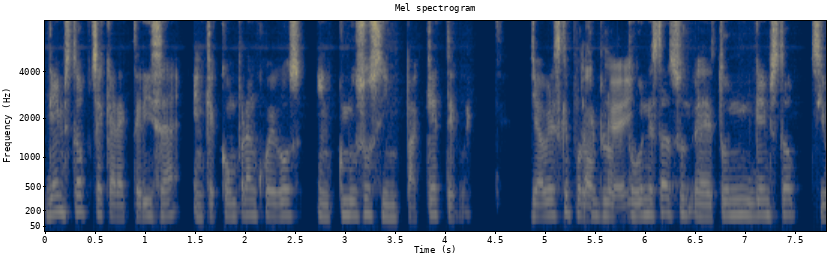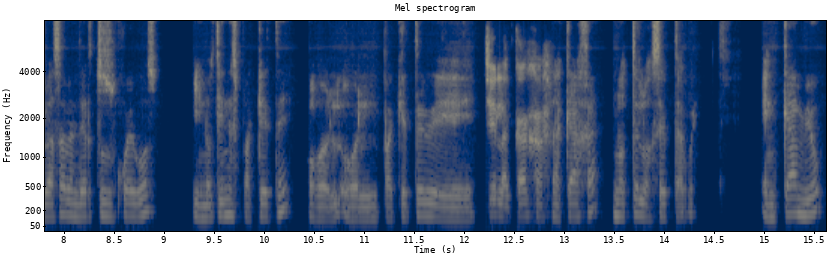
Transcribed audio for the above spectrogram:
GameStop se caracteriza en que compran juegos incluso sin paquete, güey. Ya ves que, por ejemplo, Ok. tú en, Estados eh, tú en GameStop, si vas a vender tus juegos y no tienes paquete o el, o el paquete de, Sí, la caja. la caja no te lo acepta, güey. En cambio,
